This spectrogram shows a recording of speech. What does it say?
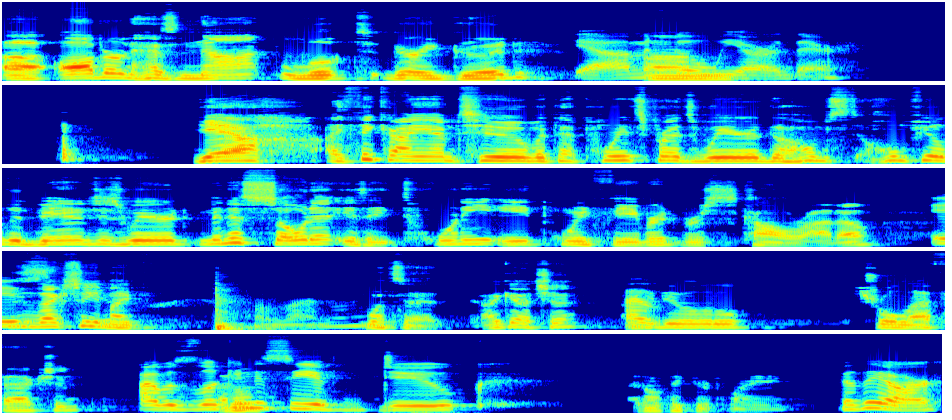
Uh, Auburn has not looked very good. Yeah, I'm going to go Um, we are there. Yeah, I think I am too. But that point spread's weird. The home home field advantage is weird. Minnesota is a 28 point favorite versus Colorado. this is actually my Hold on. what's that? I gotcha. I, I- can do a little troll F action. I was looking to see if Duke. I don't think they're playing. No, they are.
